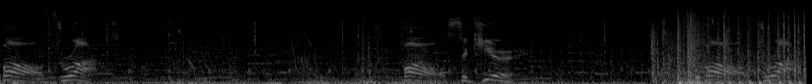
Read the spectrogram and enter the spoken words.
Ball dropped. Ball secured. Ball dropped.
